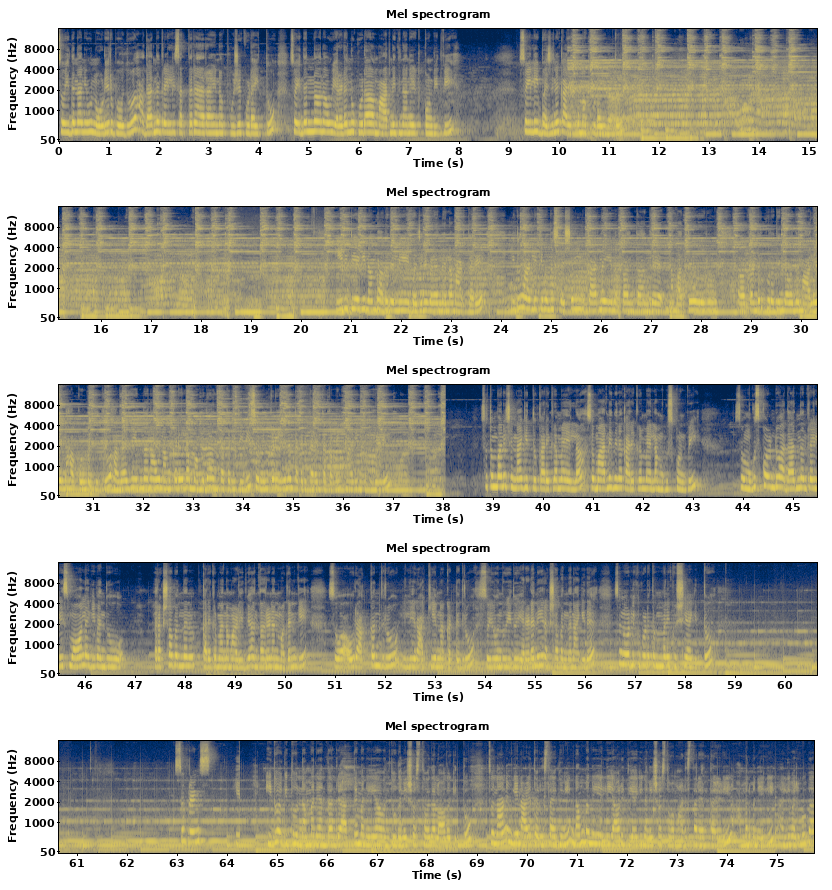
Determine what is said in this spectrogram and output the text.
ಸೊ ಇದನ್ನು ನೀವು ನೋಡಿರ್ಬೋದು. ಅದಾದ ನಂತರ ಇಲ್ಲಿ ಸತ್ಯನಾರಾಯಣ ಪೂಜೆ ಕೂಡ ಇತ್ತು. ಸೊ ಇದನ್ನು ನಾವು ಎರಡನ್ನೂ ಕೂಡ ಮಾರನೇ ದಿನವೇ ಇಟ್ಕೊಂಡಿದ್ವಿ. ಸೊ ಇಲ್ಲಿ ಭಜನೆ ಕಾರ್ಯಕ್ರಮ ಕೂಡ ಇತ್ತು. ಈ ರೀತಿಯಾಗಿ ನಮ್ಮ ಭಾಗದಲ್ಲಿ ಭಜನೆಗಳನ್ನೆಲ್ಲ ಮಾಡ್ತಾರೆ. ಇದು ಮಾಡಲಿಕ್ಕೆ ಒಂದು ಸ್ಪೆಷಲ್ ಕಾರಣ ಏನಪ್ಪ ಅಂತ ಅಂದರೆ ನಮ್ಮ ಅತ್ತೆಯವರು ಪಂಡರ್ಪುರದಿಂದ ಒಂದು ಮಾಲೆಯನ್ನು ಹಾಕ್ಕೊಂಡು ಬಂದಿದ್ದರು ಹಾಗಾಗಿ ಇದನ್ನ ನಾವು ನಮ್ಮ ಕಡೆ ಎಲ್ಲ ಮಮದ ಅಂತ ಕರಿತೀವಿ. ಸೊ ನಿಮ್ಮ ಕಡೆ ಏನಂತ ಕರೀತಾರೆ ಅಂತ ಕಮೆಂಟ್ ಮಾಡಿ ನಮಗೆ ಹೇಳಿ. ಸೊ ತುಂಬಾ ಚೆನ್ನಾಗಿತ್ತು ಕಾರ್ಯಕ್ರಮ ಎಲ್ಲ. ಸೊ ಮಾರನೇ ದಿನ ಕಾರ್ಯಕ್ರಮ ಎಲ್ಲ ಮುಗಿಸ್ಕೊಂಡ್ವಿ. ಸೊ ಮುಗಿಸ್ಕೊಂಡು ಅದಾದ ನಂತರ ಇಲ್ಲಿ ಸ್ಮಾಲಾಗಿ ಒಂದು ರಕ್ಷಾಬಂಧನ ಕಾರ್ಯಕ್ರಮನ ಮಾಡಿದ್ವಿ ಅಂತಂದರೆ ನನ್ನ ಮಗನಿಗೆ. ಸೊ ಅವರ ಅಕ್ಕಂದರು ಇಲ್ಲಿ ರಾಖಿಯನ್ನು ಕಟ್ಟಿದ್ರು. ಸೊ ಈ ಒಂದು ಇದು ಎರಡನೇ ರಕ್ಷಾಬಂಧನ ಆಗಿದೆ. ಸೊ ನೋಡಲಿಕ್ಕೂ ಕೂಡ ತುಂಬಾ ಖುಷಿಯಾಗಿತ್ತು. ಸೊ ಫ್ರೆಂಡ್ಸ್ ಇದು ಆಗಿತ್ತು ನಮ್ಮ ಮನೆ ಅಂತ ಅಂದರೆ ಅತ್ತೆ ಮನೆಯ ಒಂದು ಗಣೇಶೋತ್ಸವದ ಲಾಗ್ ಆಗಿತ್ತು. ಸೊ ನಾನು ನಿಮಗೆ ನಾಳೆ ತೋರಿಸ್ತಾ ಇದ್ದೀನಿ. ನಮ್ಮ ಮನೆಯಲ್ಲಿ ಯಾವ ರೀತಿಯಾಗಿ ಗಣೇಶೋತ್ಸವ ಮಾಡಿಸ್ತಾರೆ ಅಂತ ಹೇಳಿ ಅಮ್ಮನ ಮನೆಯಲ್ಲಿ. ಅಲ್ಲಿವರೆಗೂ ಬಾಯ್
